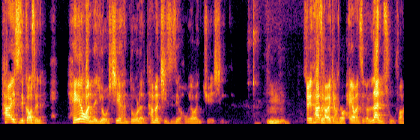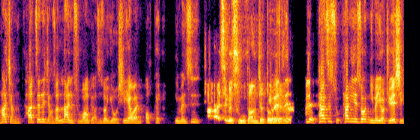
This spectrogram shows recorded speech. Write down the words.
他一直告诉你黑药丸的有些很多人，他们其实是有红药丸觉醒的。嗯，所以他才会讲说黑药丸是个烂处方。他讲他真的讲说烂处方，表示说有些黑药丸 OK，你们是他还是个处方就对了。你们是不是？他是处他的意思说你们有觉醒，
